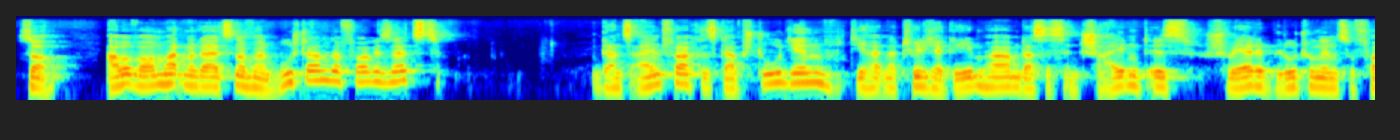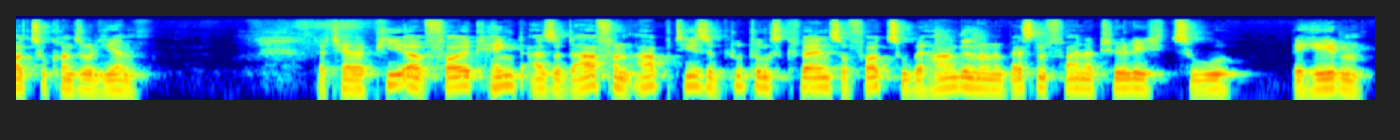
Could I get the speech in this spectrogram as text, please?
So, aber warum hat man da jetzt nochmal einen Buchstaben davor gesetzt? Ganz einfach, es gab Studien, die halt natürlich ergeben haben, dass es entscheidend ist, schwere Blutungen sofort zu kontrollieren. Der Therapieerfolg hängt also davon ab, diese Blutungsquellen sofort zu behandeln und im besten Fall natürlich zu beheben.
